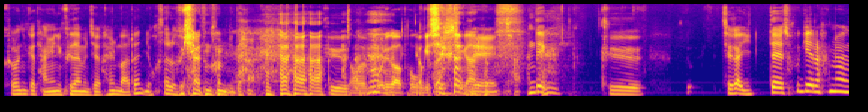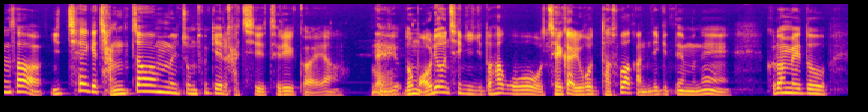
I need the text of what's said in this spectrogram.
그러니까 당연히 그 다음에 제가 할 말은 역사를 소개하는 겁니다. 그 어, 머리가 아프고 계실 시간. 네. 자, 근데 그 제가 이때 소개를 하면서 이 책의 장점을 좀 소개를 같이 드릴 거예요. 네. 너무 어려운 책이기도 하고 제가 읽어도 다 소화가 안 되기 때문에 그럼에도 이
